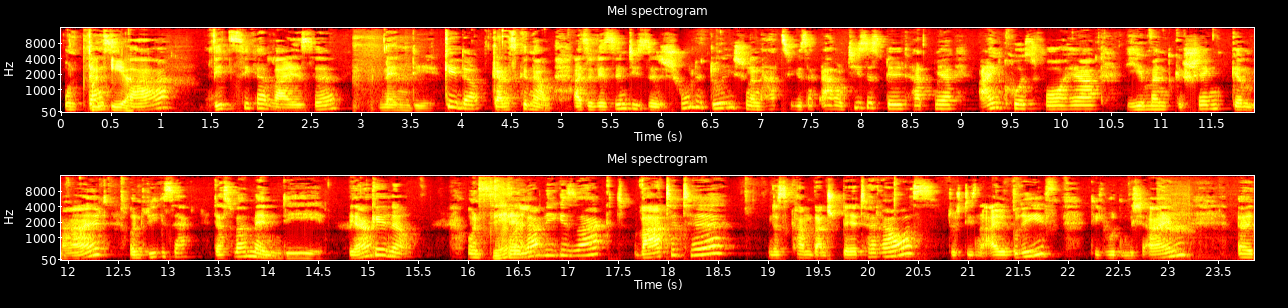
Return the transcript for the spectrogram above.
Und Von das ihr. war witzigerweise Mandy. Genau. Ganz genau. Also wir sind diese Schule durch und dann hat sie gesagt, ah, und dieses Bild hat mir ein Kurs vorher jemand geschenkt, gemalt. Und wie gesagt, das war Mandy. Ja? Genau. Und Sehr. Keller, wie gesagt, wartete, und das kam dann später raus, durch diesen Eilbrief, die luden mich ein, äh,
